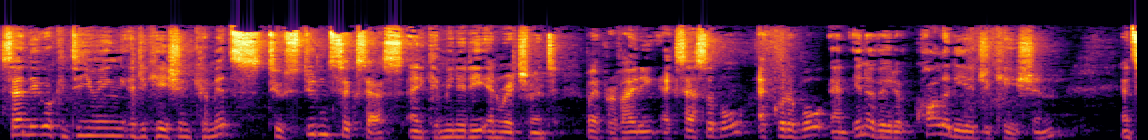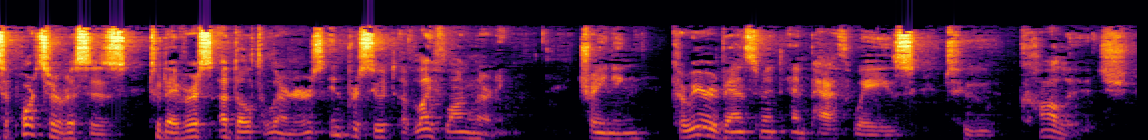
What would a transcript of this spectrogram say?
San Diego Continuing Education commits to student success and community enrichment by providing accessible, equitable, and innovative quality education and support services to diverse adult learners in pursuit of lifelong learning, training, career advancement, and pathways to college.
